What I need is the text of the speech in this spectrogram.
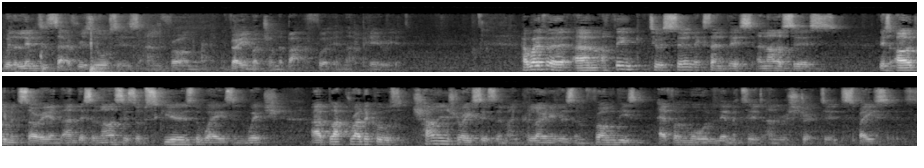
with a limited set of resources and from very much on the back foot in that period. However, um, I think to a certain extent this analysis, this argument, sorry, and, and this analysis obscures the ways in which uh, black radicals challenged racism and colonialism from these ever more limited and restricted spaces.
